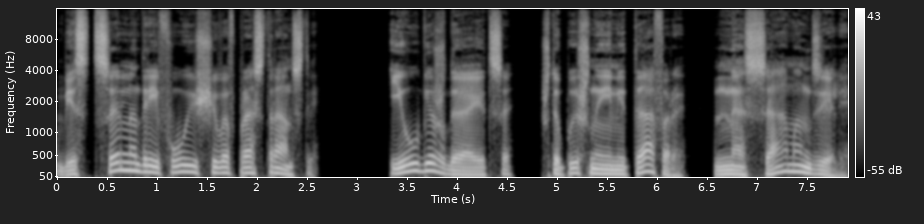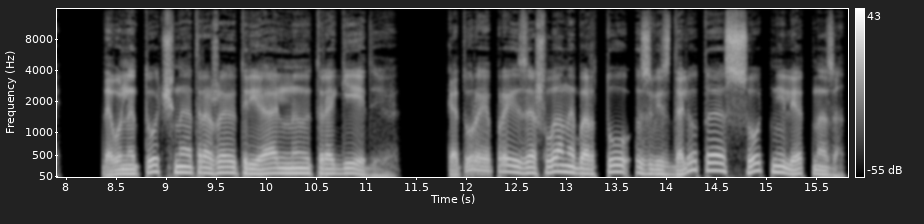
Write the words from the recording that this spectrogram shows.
бесцельно дрейфующего в пространстве, и убеждается, что пышные метафоры на самом деле довольно точно отражают реальную трагедию, которая произошла на борту звездолета сотни лет назад.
